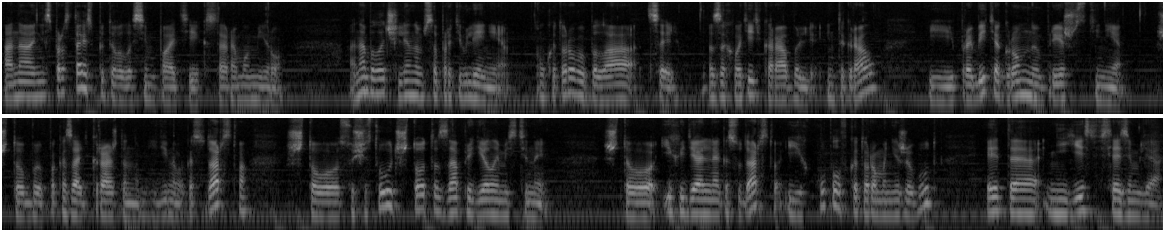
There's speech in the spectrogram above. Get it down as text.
Она неспроста испытывала симпатии к старому миру. Она была членом сопротивления, у которого была цель захватить корабль «Интеграл» и пробить огромную брешь в стене, чтобы показать гражданам единого государства, что существует что-то за пределами стены, что их идеальное государство и их купол, в котором они живут, это не есть вся Земля.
